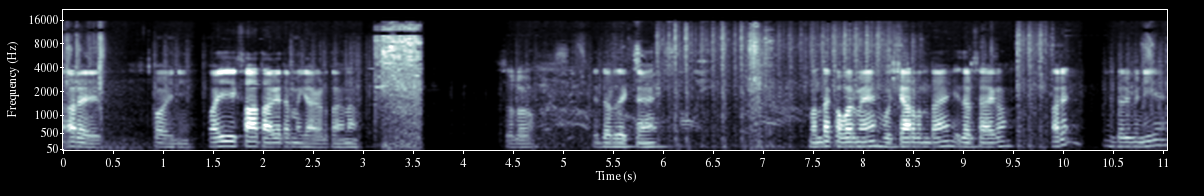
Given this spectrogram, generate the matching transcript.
अरे, कोई नहीं। भाई एक साथ आ गए तब मैं क्या करता, है ना? चलो, इधर देखते हैं। बंदा कवर में है, होशियार बंदा है, इधर से आएगा। अरे, इधर भी नहीं है।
